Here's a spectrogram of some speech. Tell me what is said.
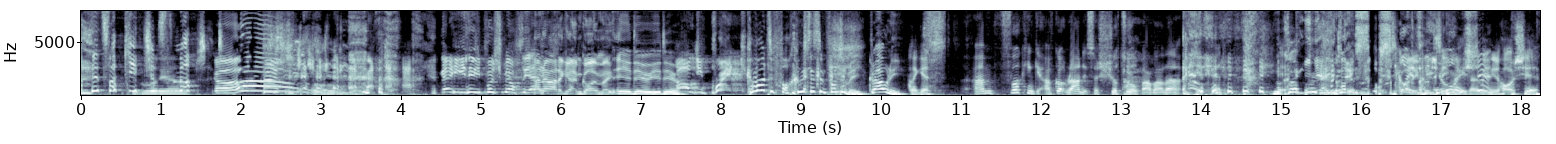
It's like you Bloody just hell. not. No, you nearly pushed me off the edge. I know how to get him going, mate. You do, you do. Oh, you prick! Come on to fuck. Who's this in front of me? Crowny. And again. I'm fucking. I've got round it, so shut up. How about that, dickhead? Scotty PC, mate. Don't you're hot shit.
